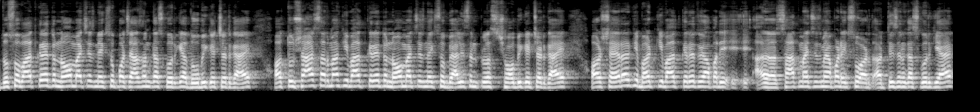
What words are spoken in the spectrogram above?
दोस्तों बात करें तो नौ मैचेस में एक सौ पचास रन का स्कोर किया, दो विकेट चटका है और तुषार शर्मा की बात करें तो नौ मैचेस में एक सौ बयालीस रन प्लस छह विकेट चटकाए। और शहर के भट्ट की बात करें तो यहाँ पर सात मैचेस में यहाँ पर एक सौ अड़तीस रन का स्कोर किया है।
